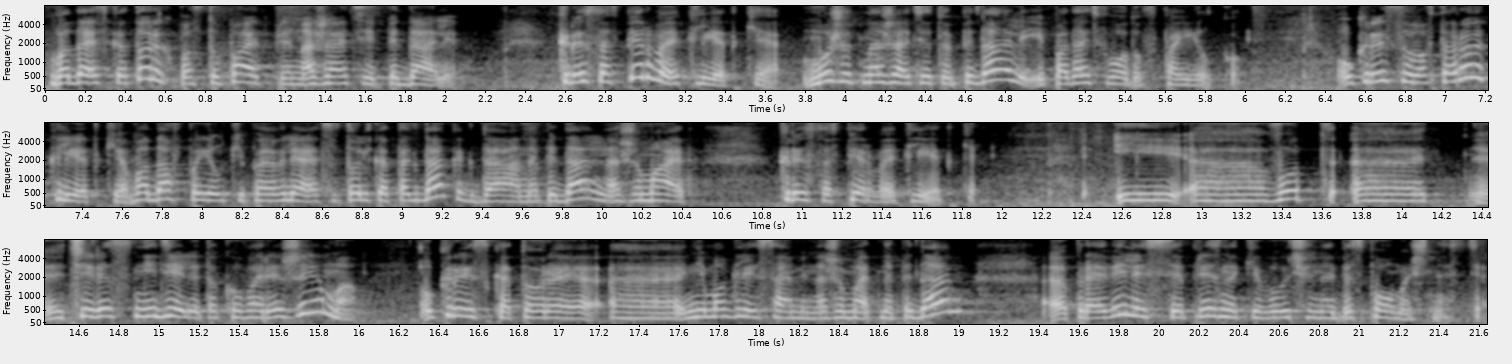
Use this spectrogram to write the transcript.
вода из которых поступает при нажатии педали. Крыса в первой клетке может нажать эту педаль и подать воду в поилку. У крысы во второй клетке вода в поилке появляется только тогда, когда на педаль нажимает крыса в первой клетке. И э, вот через неделю такого режима у крыс, которые не могли сами нажимать на педаль, э, проявились все признаки выученной беспомощности.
